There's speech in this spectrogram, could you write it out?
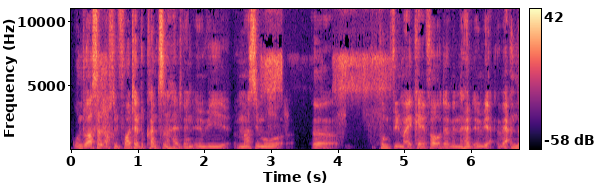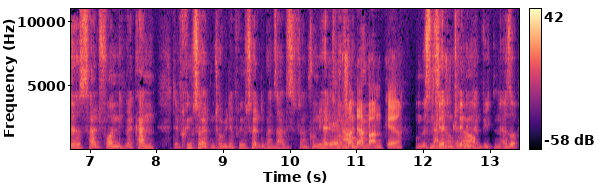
Und du hast halt auch den Vorteil, du kannst dann halt, wenn irgendwie Massimo äh, pumpt wie ein Maikäfer oder wenn halt irgendwie wer anderes halt vorne nicht mehr kann, dann bringst du halt einen Tommy, dann bringst du halt einen Gonzales. Dann kommen die halt Genau. erstmal Von der Bank Bank, ja. und müssen sie halt im Genau. Training Genau. anbieten. Also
